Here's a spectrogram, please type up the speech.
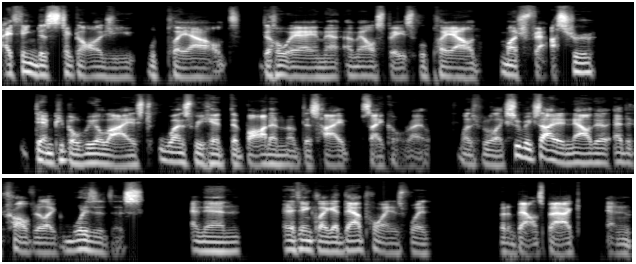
I think this technology would play out. The whole AI ML space will play out much faster than people realized once we hit the bottom of this hype cycle, right? Once we were like super excited. Now they're at the 12, they're like, what is it this? And then and I think like at that point is when going to bounce back and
